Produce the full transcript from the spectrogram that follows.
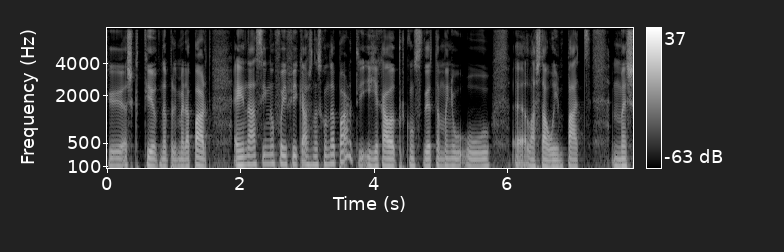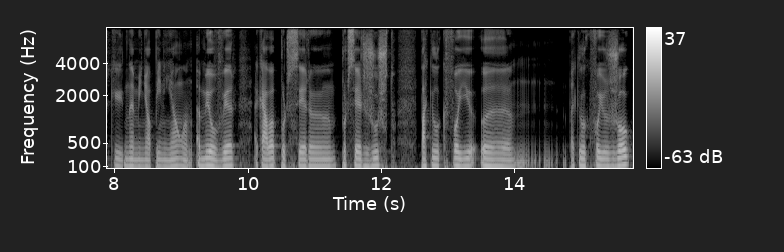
que as que teve na primeira parte. Ainda assim, não foi eficaz na segunda parte e, acaba por conceder também o, o uh, lá está o empate, mas que, na minha opinião, a meu ver, acaba por ser, uh, por ser justo para aquilo que foi, uh, aquilo que foi o jogo.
